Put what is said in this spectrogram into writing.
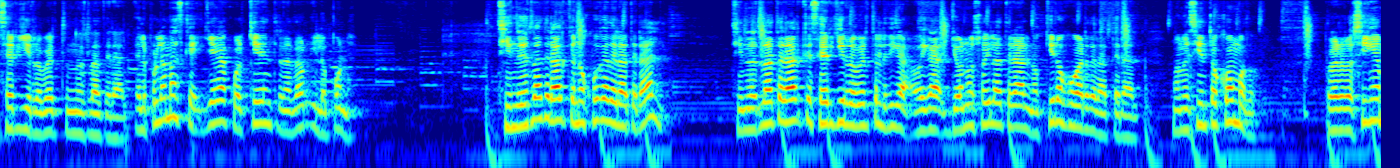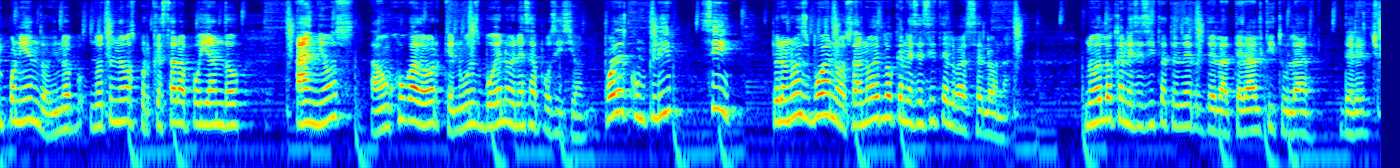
Sergi Roberto no es lateral. El problema es que llega cualquier entrenador y lo pone. Si no es lateral, que no juegue de lateral. Si no es lateral, que Sergi Roberto le diga, oiga, yo no soy lateral, no quiero jugar de lateral, no me siento cómodo. Pero lo siguen poniendo y no, no tenemos por qué estar apoyando años a un jugador que no es bueno en esa posición. ¿Puede cumplir? Sí, pero no es bueno, o sea, no es lo que necesita el Barcelona. No es lo que necesita tener de lateral titular derecho.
